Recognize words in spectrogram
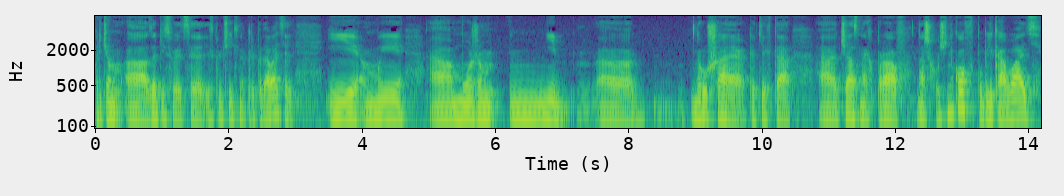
причем а, записывается исключительно преподаватель, и мы а, можем, не а, нарушая каких-то частных прав наших учеников, публиковать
